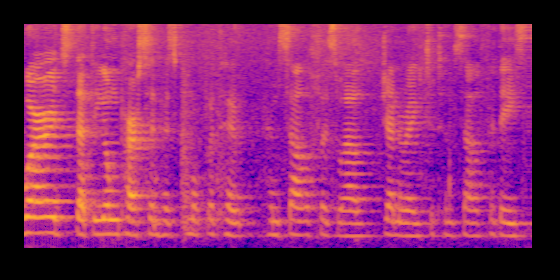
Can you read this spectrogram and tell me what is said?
words that the young person has come up with him, himself as well, generated himself for these.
